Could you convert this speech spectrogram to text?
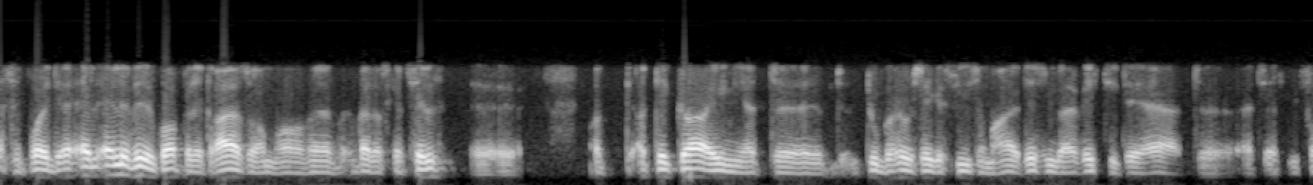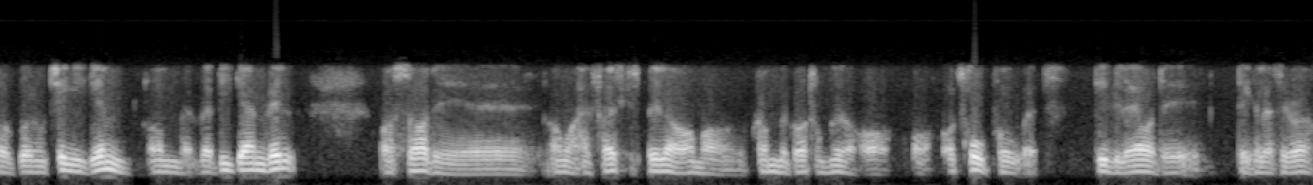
altså prøv, alle ved jo godt, hvad det drejer sig om, og hvad, hvad der skal til. Øh, og, og det gør egentlig, at øh, du behøver ikke at sige så meget. Det, som der er vigtigt, det er, at, øh, at, at vi får gået nogle ting igennem om, hvad vi gerne vil. Og så er det øh, om at have friske spillere, om at komme med godt humør og, og, og tro på, at det vi laver, det, det kan lade sig gøre.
